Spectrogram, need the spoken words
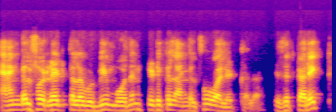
angle for red color would be more than critical angle for violet color. Is it correct?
